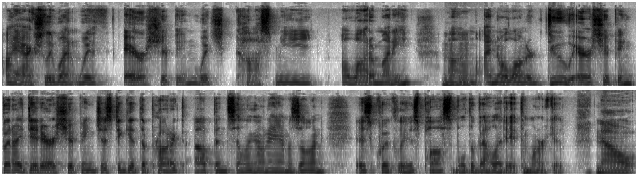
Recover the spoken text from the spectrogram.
I actually went with air shipping, which cost me a lot of money. Mm-hmm. Um, I no longer do air shipping, but I did air shipping just to get the product up and selling on Amazon as quickly as possible to validate the market. Now,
